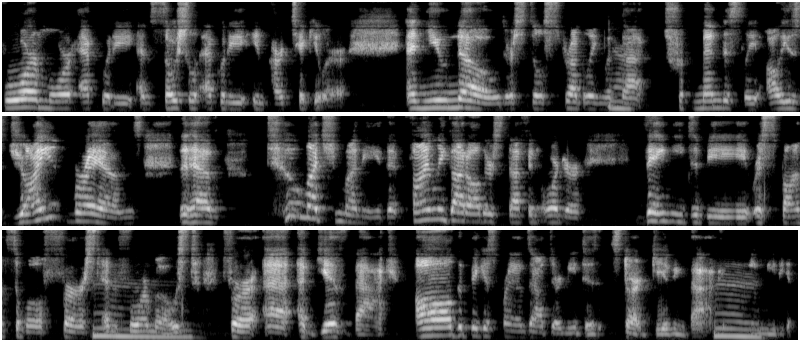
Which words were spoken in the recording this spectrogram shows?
for more equity and social equity in particular. And you know they're still struggling with yeah. that tremendously. All these giant brands that have too much money that finally got all their stuff in order they need to be responsible first mm. and foremost mm. for a, a, give back. All the biggest brands out there need to start giving back mm. immediately.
